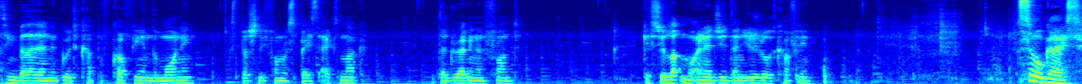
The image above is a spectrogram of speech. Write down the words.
Nothing better than a good cup of coffee in the morning, especially from a SpaceX mug with the dragon in front. Gives you a lot more energy than usual coffee. So guys,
